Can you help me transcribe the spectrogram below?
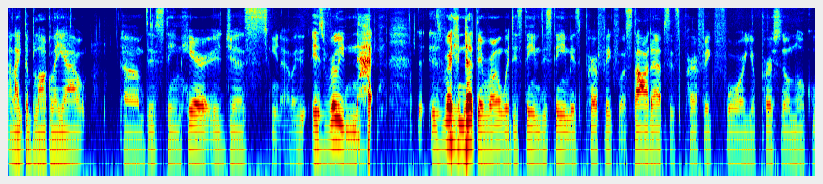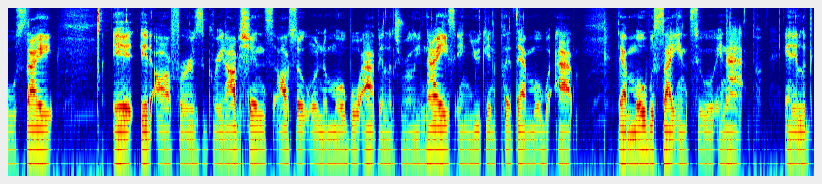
I like the blog layout. Um, this theme here is just, you know, it, it's really not, there's really nothing wrong with this theme. This theme is perfect for startups. It's perfect for your personal local site. It, it offers great options. Also on the mobile app, it looks really nice and you can put that mobile app that mobile site into an app and it look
